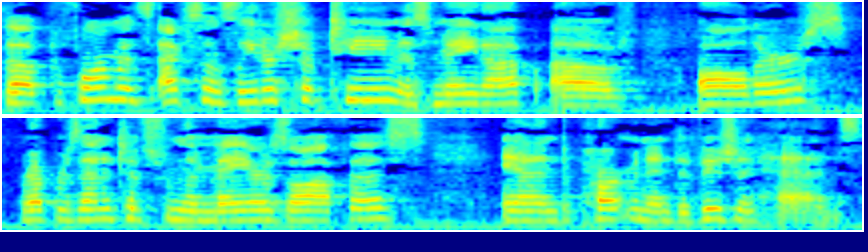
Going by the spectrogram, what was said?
The Performance Excellence Leadership Team is made up of alders, representatives from the mayor's office, and department and division heads.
